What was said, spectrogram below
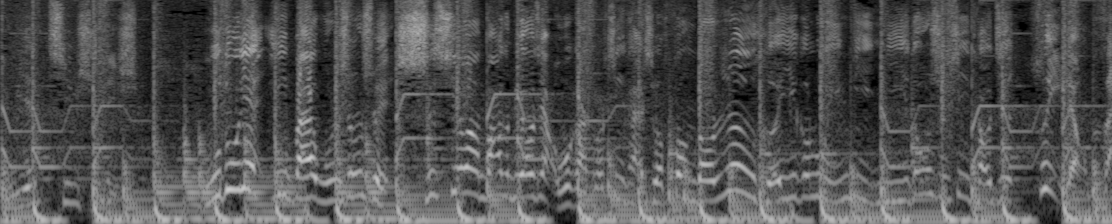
油烟侵蚀内饰。五度电，一百五十升水，十七万八的标价，我敢说这台车放到任何一个露营地，你都是这条街最靓的仔。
